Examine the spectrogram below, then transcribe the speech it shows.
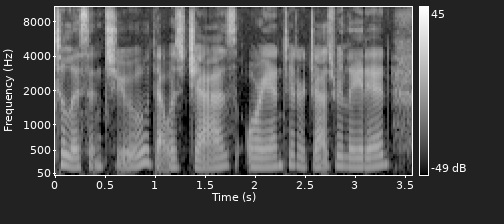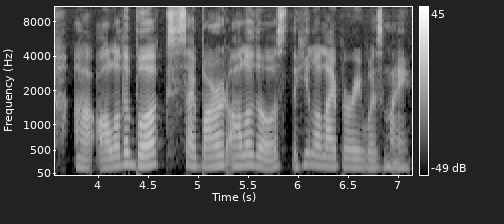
to listen to that was jazz oriented or jazz related. Uh, all of the books, I borrowed all of those. The Hilo Library was my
